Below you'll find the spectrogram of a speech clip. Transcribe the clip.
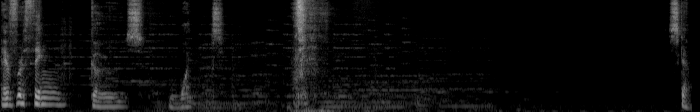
everything goes white. Scamp,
